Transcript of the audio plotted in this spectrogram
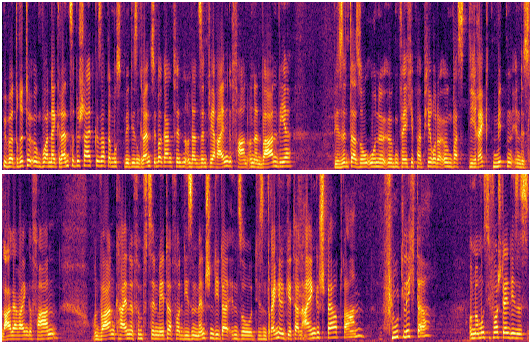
über Dritte irgendwo an der Grenze Bescheid gesagt, da mussten wir diesen Grenzübergang finden und dann sind wir reingefahren und dann waren wir, wir sind da so ohne irgendwelche Papiere oder irgendwas direkt mitten in das Lager reingefahren und waren keine 15 Meter von diesen Menschen, die da in so diesen Drängelgittern eingesperrt waren, Flutlichter und man muss sich vorstellen, dieses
